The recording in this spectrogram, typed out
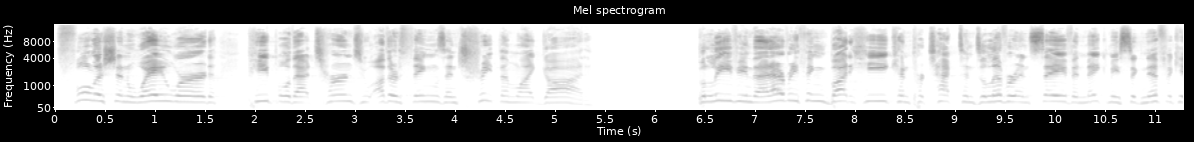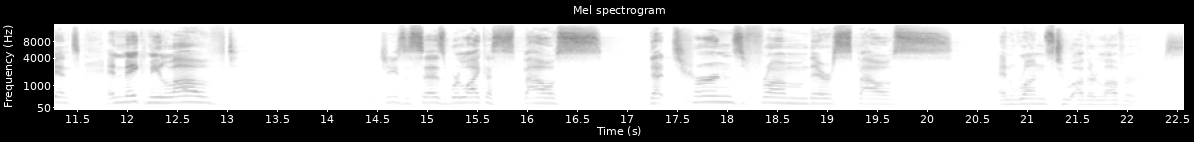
Foolish and wayward people that turn to other things and treat them like God. Believing that everything but He can protect and deliver and save and make me significant and make me loved. Jesus says we're like a spouse that turns from their spouse and runs to other lovers.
